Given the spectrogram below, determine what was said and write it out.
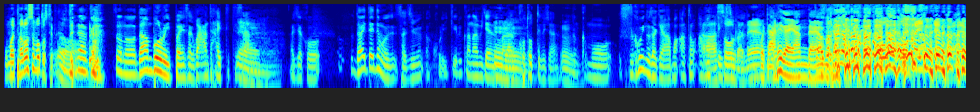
お前楽しもうとしてるなんか、その、段ボールいっぱいにさ、バーンって入ってってさ、じゃあこう、大体でもさ、自分、あこれいけるかなみたいなのから、うんこう取っていくじゃん。うんなんかもう、すごいのだけ余余余あっていきそうだねこれ誰がやんだよ、みたいな。後輩みたいなね。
